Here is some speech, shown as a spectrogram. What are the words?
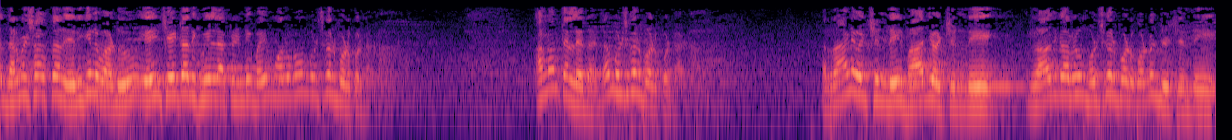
ధర్మశాస్త్రాన్ని ఎరిగిన వాడు ఏం చేయటానికి వీలు లేకుండా నుండి భయం మూలకం ముడుచుకొని పడుకున్నాడు. అన్నం తినలేదంట ముడుచుకొని పడుకున్నాడు. రాణి వచ్చింది భార్య వచ్చింది. రాజుగారు ముడుచుకొని పడుకోవడం చూసింది.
